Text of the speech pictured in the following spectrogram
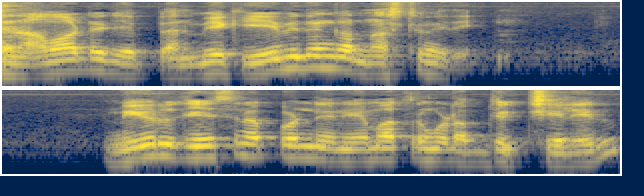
నేను ఆ మాటే చెప్పాను. మీకు ఏ విధంగా నష్టం ఇది? మీరు చేసినప్పుడు నేను ఏమాత్రం కూడా అబ్జెక్ట్ చేయలేదు.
